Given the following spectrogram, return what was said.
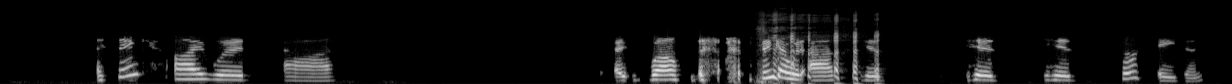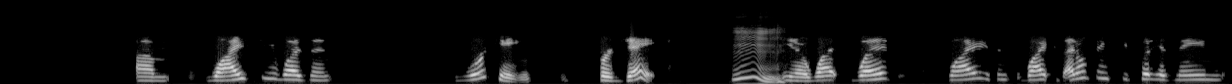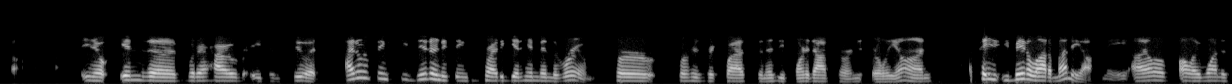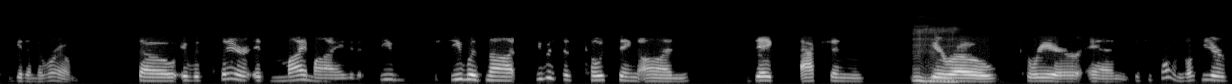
I think I would ask. I, well, I think I would ask his his his first agent um, why she wasn't working for Jake. Mm. You know what? What? Why isn't why? Cause I don't think she put his name you know, in the whatever however agents do it. I don't think she did anything to try to get him in the room for for his request. And as he pointed out to her early on, I pay, you made a lot of money off me. All all I want is to get in the room. So it was clear in my mind that she she was not she was just coasting on Jake's action Mhm. hero career, and because she told him, look, you're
